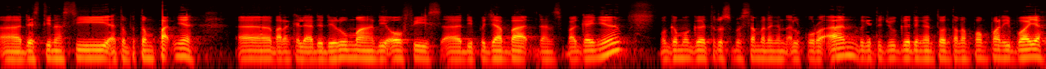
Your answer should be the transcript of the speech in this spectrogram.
uh, destinasi atau tempatnya uh, barangkali ada di rumah, di ofis, uh, di pejabat dan sebagainya. Moga-moga terus bersama dengan Al-Quran. Begitu juga dengan tuan-tuan dan puan-puan ibu ayah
